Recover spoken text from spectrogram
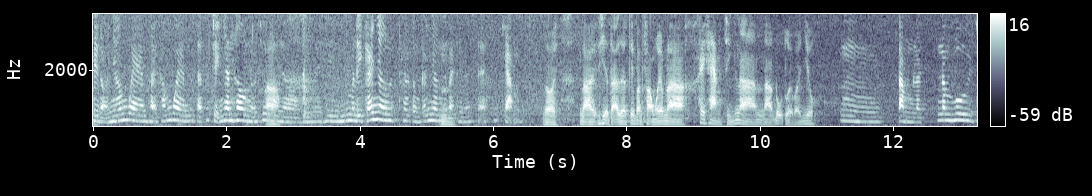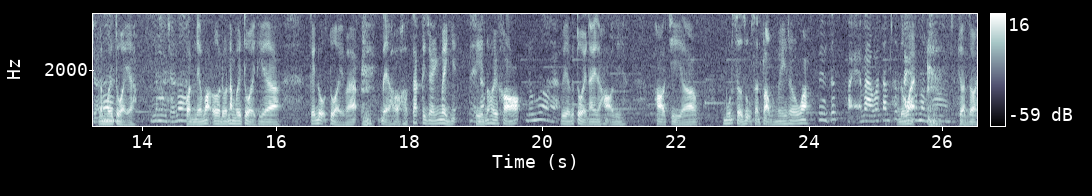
thì đội nhóm của em hệ thống của em nó sẽ phát triển nhanh hơn nữa chứ À. giờ thì, nếu mà đi cá nhân theo từng cá nhân như Ừ. vậy thì nó sẽ chậm. Rồi là hiện tại giờ cái văn phòng của em là khách hàng chính là là độ tuổi bao nhiêu? Ừm, tầm là 50 trở 50 lên tuổi à? 50 trở lên. Còn nếu mà ở độ 50 tuổi thì à, cái độ tuổi mà để họ hợp tác kinh doanh với mình ấy, Thì thì nó- hơi khó. Đúng rồi ạ. Vì cái tuổi này là họ gì? Họ chỉ ờ, muốn sử dụng sản phẩm mình đúng không? Cái sức khỏe và quan tâm sức Đúng khỏe rồi. của mình thôi. Chuẩn rồi.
